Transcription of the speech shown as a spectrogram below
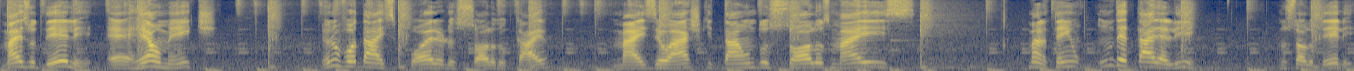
Mas o dele é realmente. Eu não vou dar spoiler do solo do Caio, mas eu acho que tá um dos solos mais. Mano, tem um, detalhe ali no solo dele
